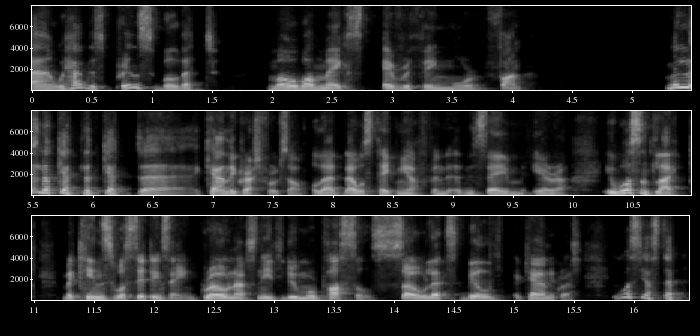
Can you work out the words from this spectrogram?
And we have this principle that mobile makes everything more fun. I mean, look, at look at uh, Candy Crush, for example, that, that was taking off in, in the same era. It wasn't like McKinsey was sitting saying grown-ups need to do more puzzles, so let's build a Candy Crush. It was just that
